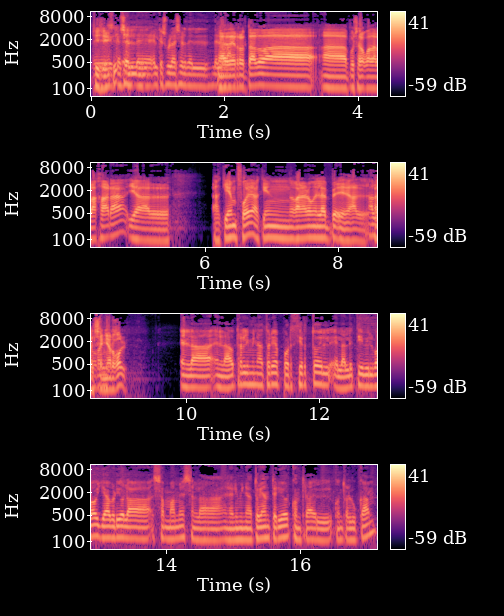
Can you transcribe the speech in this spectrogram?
Sí, sí. eh, Sí, que es el, el- de- el que suele ser del, del ha derrotado a, a, pues al Guadalajara y al a quién fue a quién ganaron eh, al, al señor gol En la, en la otra eliminatoria, por cierto, el, el Atleti de Bilbao ya abrió la San Mamés en la, en la eliminatoria anterior contra el, contra el UCAM.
